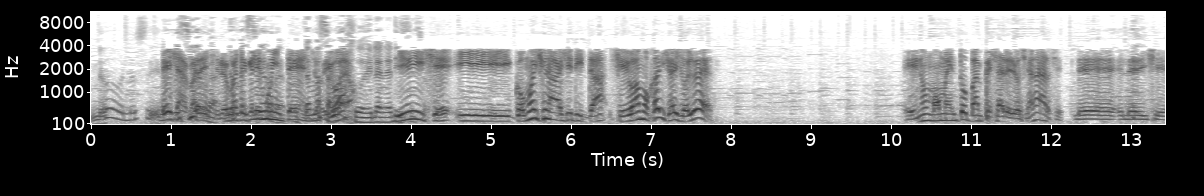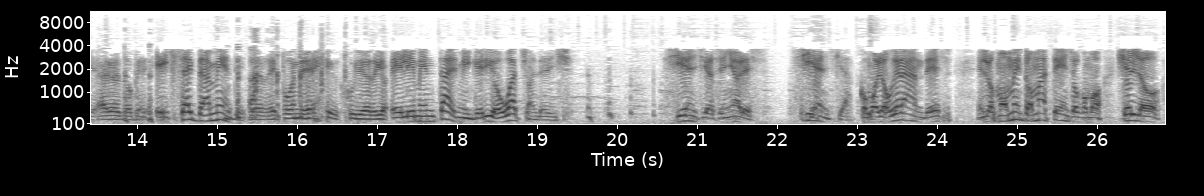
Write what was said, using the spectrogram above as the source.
No, no sé. no Ella cierra, parece, lo que no pasa es que él es muy intenso. Está más y bueno, abajo de la nariz. Y dice, y como es una galletita, se va a mojar y se va a disolver. En un momento va a empezar a erosionarse, le, le dice Alberto Pérez. Exactamente, le responde Julio Río. Elemental, mi querido Watson, le dice. Ciencia, señores, ciencia. Como los grandes, en los momentos más tensos, como Sherlock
